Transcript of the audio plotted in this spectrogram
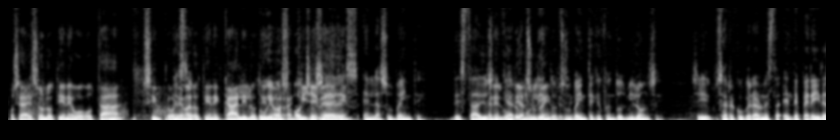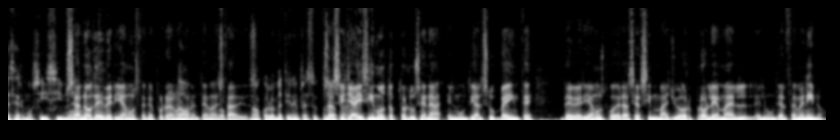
O sea, eso lo tiene Bogotá, sin problema lo tiene Cali, lo tiene Tuvimos Barranquilla ocho y Medellín. sedes en la sub-20 de estadios En que el quedaron Mundial muy sub-20, lindos. sí. Sub-20 que fue en 2011. ¿Sí? Se recuperaron, esta- el de Pereira es hermosísimo. O sea, no deberíamos tener problemas No, con el tema de no, estadios. No, Colombia tiene O infraestructura. sea, si ya hicimos, doctor Lucena, el Mundial Sub-20, deberíamos poder hacer sin mayor problema el, el Mundial Femenino.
